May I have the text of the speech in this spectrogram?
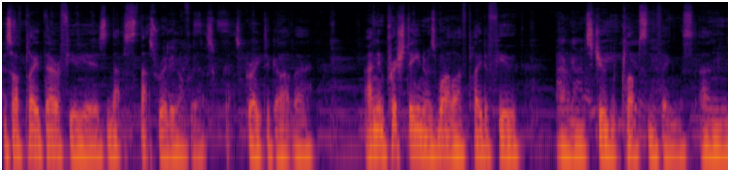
And so I've played there a few years, and that's that's really lovely. That's that's great to go out there. And in Pristina as well, I've played a few um, student clubs and things, and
